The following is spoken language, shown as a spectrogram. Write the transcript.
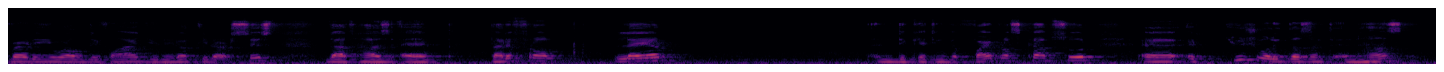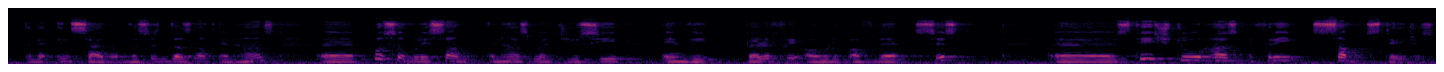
very well defined unilocular cyst that has a peripheral layer indicating the fibrous capsule. Uh, it usually doesn't enhance the inside of the cyst does not enhance. Uh, possibly some enhancement you see in the periphery of, the cyst. Uh, stage 2 has three sub stages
